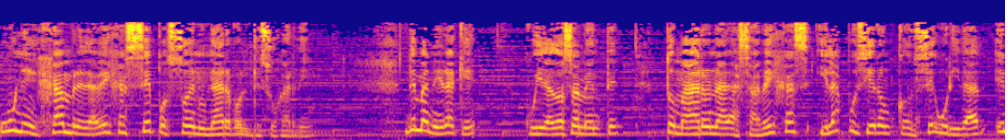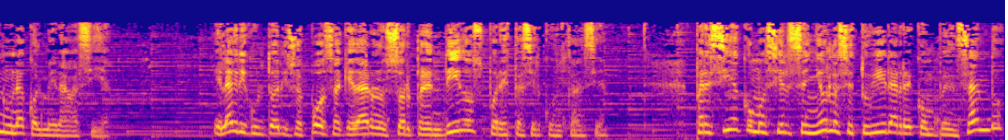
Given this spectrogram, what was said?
un enjambre de abejas se posó en un árbol de su jardín. De manera que, cuidadosamente, tomaron a las abejas y las pusieron con seguridad en una colmena vacía. El agricultor y su esposa quedaron sorprendidos por esta circunstancia. Parecía como si el Señor los estuviera recompensando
